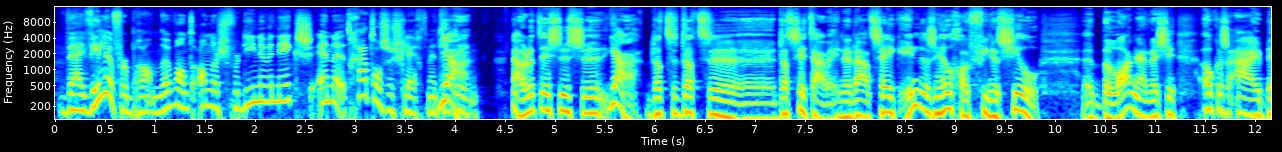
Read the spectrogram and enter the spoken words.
wij willen verbranden, want anders verdienen we niks en het gaat al zo slecht met dat ding. Nou, dat is dus, uh, ja, dat, dat, uh, dat zit daar inderdaad zeker in. Dat is een heel groot financieel uh, belang. En als je ook als AEB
